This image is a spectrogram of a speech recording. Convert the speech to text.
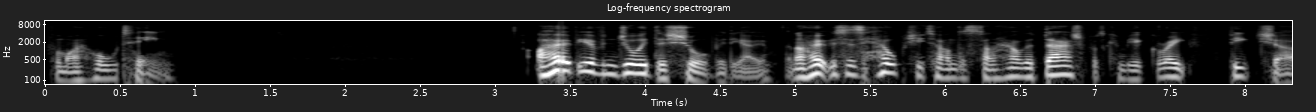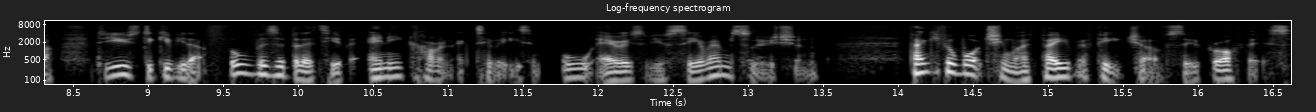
for my whole team. I hope you have enjoyed this short video and I hope this has helped you to understand how the dashboards can be a great feature to use to give you that full visibility of any current activities in all areas of your CRM solution. Thank you for watching my favourite feature of SuperOffice.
